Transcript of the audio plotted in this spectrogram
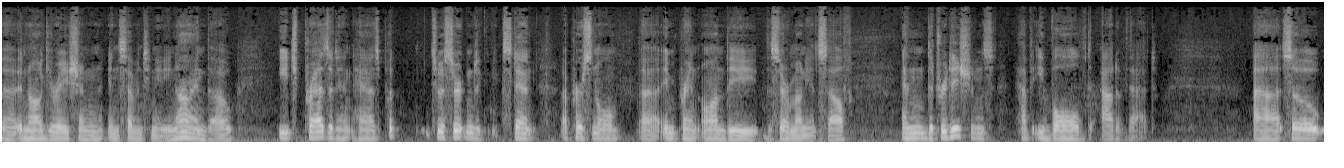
uh, inauguration in 1789, though, each president has put to a certain extent a personal uh, imprint on the, the ceremony itself, and the traditions have evolved out of that. Uh, so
